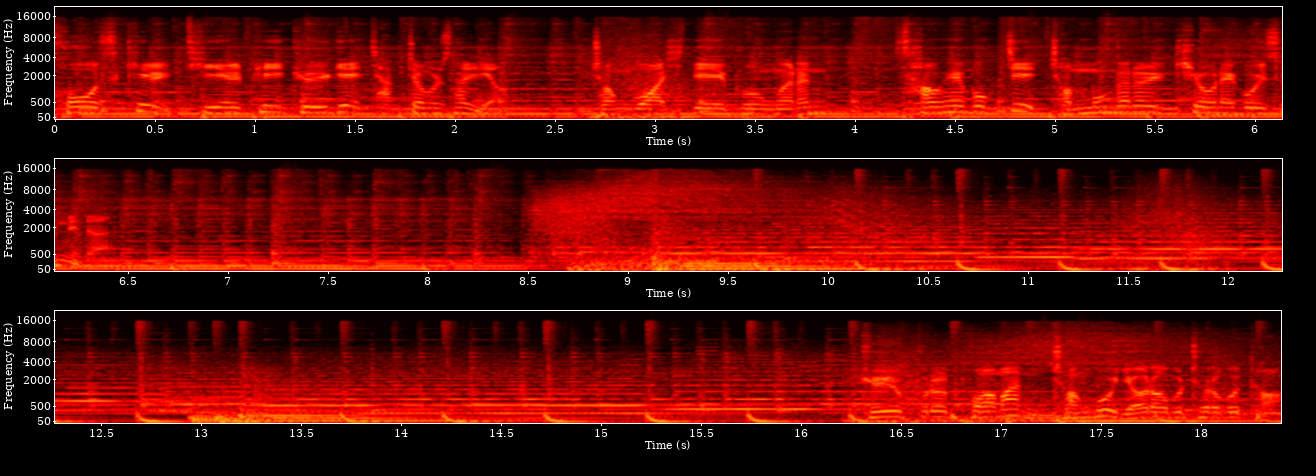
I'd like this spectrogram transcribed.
코어 스킬 TLP 교육의 장점을 살려 정보화 시대에 부응하는 사회복지 전문가를 키워내고 있습니다. 교육부를 포함한 정부 여러 부처로부터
